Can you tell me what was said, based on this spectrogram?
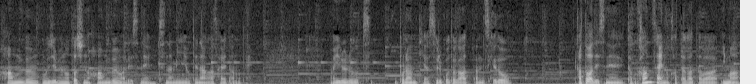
半分もう自分の都市の半分はですね津波によって流されたのでいろいろボランティアすることがあったんですけどあとはですね多分関西の方々は今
